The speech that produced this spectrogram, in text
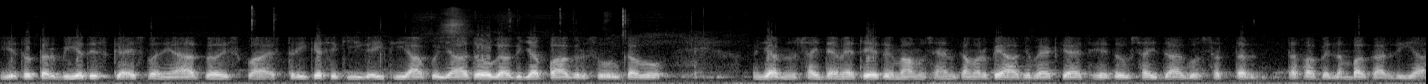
یہ تو تربیت اس کا اس بنیاد پر اس اس طریقے سے کی گئی تھی۔ آپ کو یاد ہوگا کہ جب پاک رسول کا وہ جب سجدے میں تھے تو امام حسین کمر پہ آ کے بیٹھ گئے تھے تو سجدہ کو ستر دفعہ پہ لمبا کر دیا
